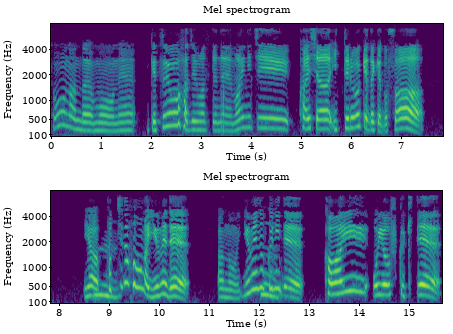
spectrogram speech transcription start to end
そうなんだよ、もうね。月曜始まってね、毎日会社行ってるわけだけどさ、いや、うんこっちの方が夢で、あの、夢の国で、可愛いお洋服着て、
